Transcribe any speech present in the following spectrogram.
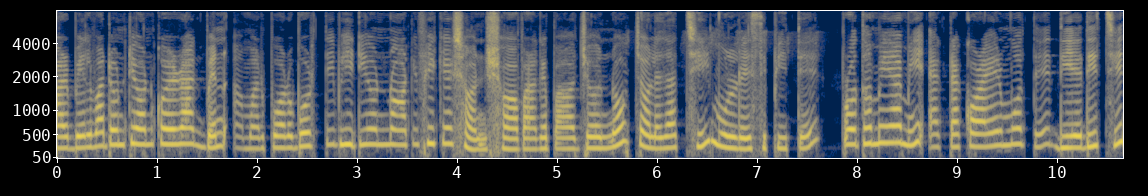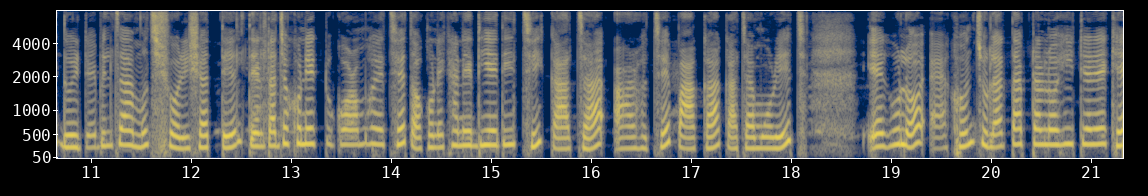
আর বেল বাটনটি অন করে রাখবেন। আমার পরবর্তী ভিডিওর নোটিফিকেশন সব আগে পাওয়ার জন্য জন্য চলে যাচ্ছি মূল রেসিপিতে প্রথমে আমি একটা কড়াইয়ের মধ্যে দিয়ে দিচ্ছি দুই টেবিল চামচ সরিষার তেল। তেলটা যখন একটু গরম হয়েছে তখন এখানে দিয়ে দিচ্ছি কাঁচা আর হচ্ছে পাকা কাঁচা মরিচ এগুলো এখন চুলার তাপটা লোহিটে রেখে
